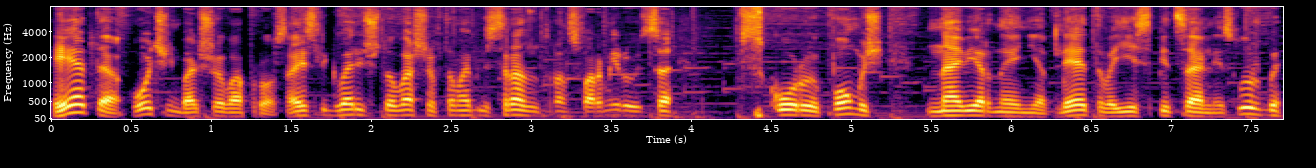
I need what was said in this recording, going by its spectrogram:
это очень большой вопрос. А если говорить, что ваш автомобиль сразу трансформируется в скорую помощь, наверное, нет. Для этого есть специальные службы.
